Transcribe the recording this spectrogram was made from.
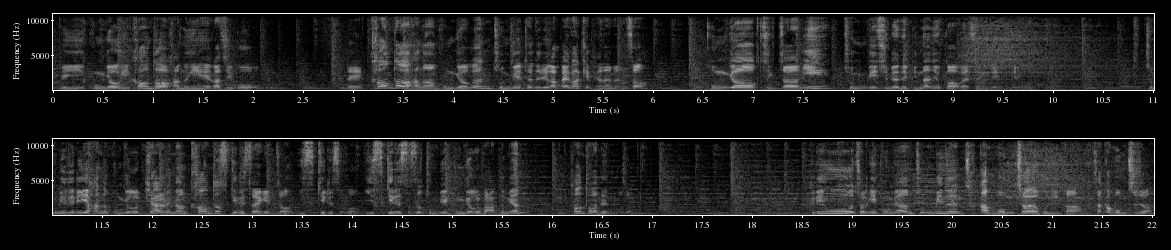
근데 이 공격이 카운터가 가능해 해가지고 네 카운터가 가능한 공격은 좀비의 테두리가 빨갛게 변하면서 공격 직전이 좀비 주변에 빛나는 효과가 발생되는데요. 좀비들이 하는 공격을 피하려면 카운터 스킬을 써야겠죠. 이 스킬을 써서 이 스킬을 써서 좀비의 공격을 막으면 카운터가 되는 거죠. 그리고 저기 보면 좀비는 잠깐 멈춰요. 보니까 잠깐 멈추죠.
